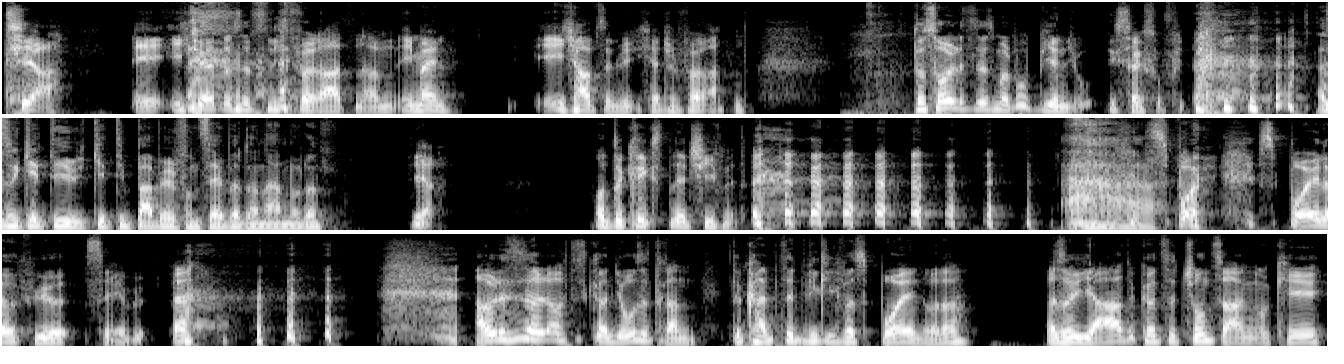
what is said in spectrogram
Tja, ich werde das jetzt nicht verraten. Ich meine, ich habe es in Wirklichkeit schon verraten. Du solltest es mal probieren, Jo. Ich sag so viel. also geht die, geht die Bubble von selber dann an, oder? Ja. Und du kriegst ein Achievement. ah. Spoil Spoiler für Sable. Aber das ist halt auch das Grandiose dran. Du kannst nicht wirklich was spoilen, oder? Also ja, du könntest jetzt schon sagen, okay,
